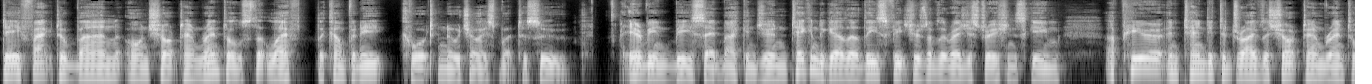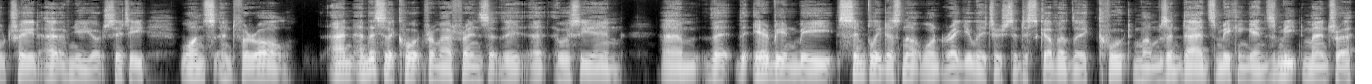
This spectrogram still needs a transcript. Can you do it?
de facto ban on short-term rentals that left the company, quote, no choice but to sue. Airbnb said back in June, taken together, these features of the registration scheme appear intended to drive the short-term rental trade out of New York City once and for all. And, and this is a quote from our friends at the at OCN um, that the Airbnb simply does not want regulators to discover the quote mums and dads making ends meet mantra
